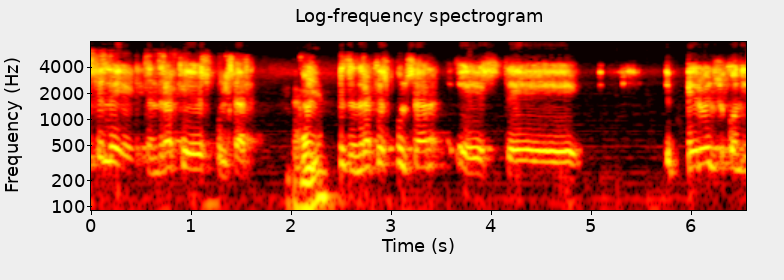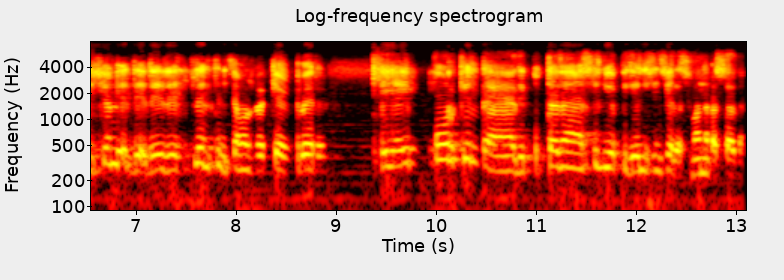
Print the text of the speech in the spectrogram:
se le tendrá que expulsar. Se tendrá que expulsar, este, pero en su condición de, de, de, necesitamos ver qué ver ahí porque la diputada Silvia pidió licencia la semana pasada.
